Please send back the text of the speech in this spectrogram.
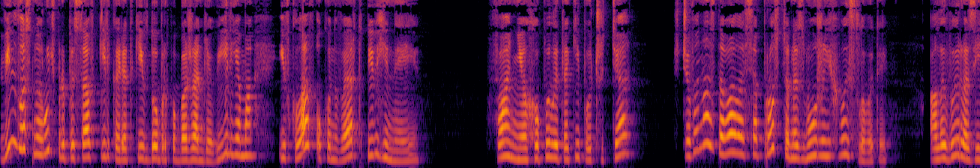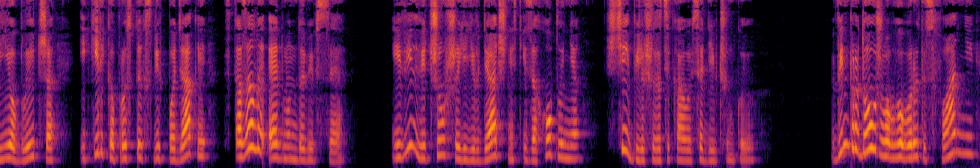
Він власноруч приписав кілька рядків добрих побажань для Вільяма і вклав у конверт півгінеї. Фанні охопили такі почуття, що вона, здавалося, просто не зможе їх висловити, але вираз її обличчя і кілька простих слів подяки сказали Едмундові все, і він, відчувши її вдячність і захоплення, ще більше зацікавився дівчинкою. Він продовжував говорити з Фанні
